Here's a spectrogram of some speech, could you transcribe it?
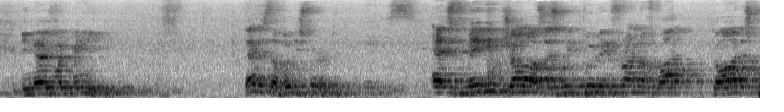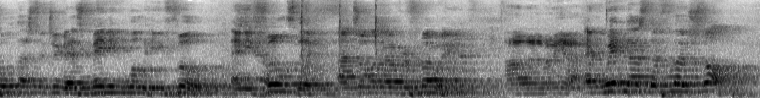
he knows what we need. That is the Holy Spirit. Yes. As many jars as we put in front of what God has called us to do, as many will He fill. And He fills them until they're overflowing. Hallelujah. And when does the flow stop?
